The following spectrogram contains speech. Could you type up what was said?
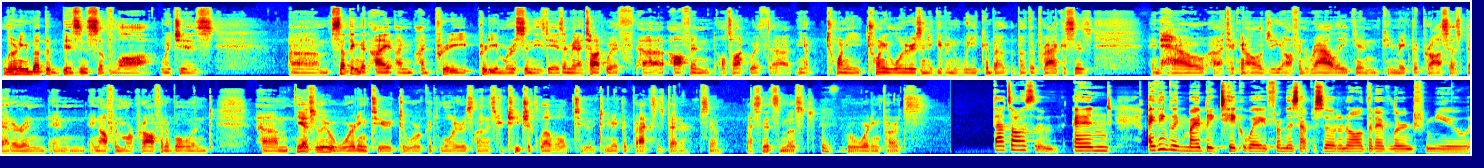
learning about the business of law, which is um, something that I, am I'm, I'm pretty pretty immersed in these days. I mean, I talk with uh, often I'll talk with uh, you know 20, 20 lawyers in a given week about about their practices and how uh, technology often rally can can make the process better and and, and often more profitable. And um, yeah, it's really rewarding to to work with lawyers on a strategic level to to make the practices better. So I think that's the most mm-hmm. rewarding parts. That's awesome. And I think like my big takeaway from this episode and all that I've learned from you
